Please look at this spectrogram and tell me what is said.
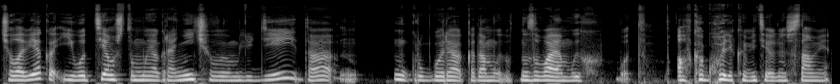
человека, и вот тем, что мы ограничиваем людей, да, ну, грубо говоря, когда мы вот называем их вот алкоголиками теми же самыми,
